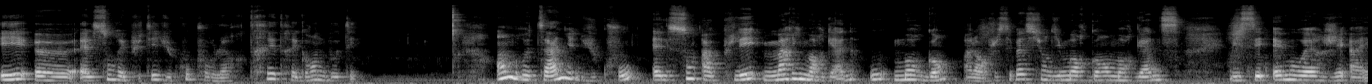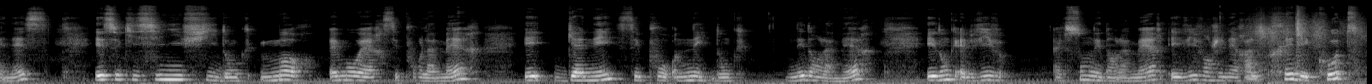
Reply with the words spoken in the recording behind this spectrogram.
Et elles sont réputées du coup pour leur très très grande beauté. En Bretagne, du coup, elles sont appelées Marie Morgan ou Morgan. Alors, je ne sais pas si on dit Morgan, Morgans, mais c'est M-O-R-G-A-N-S. Et ce qui signifie donc mort, M-O-R, c'est pour la mer, et gané, c'est pour né, donc né dans la mer. Et donc, elles vivent, elles sont nées dans la mer et vivent en général près des côtes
